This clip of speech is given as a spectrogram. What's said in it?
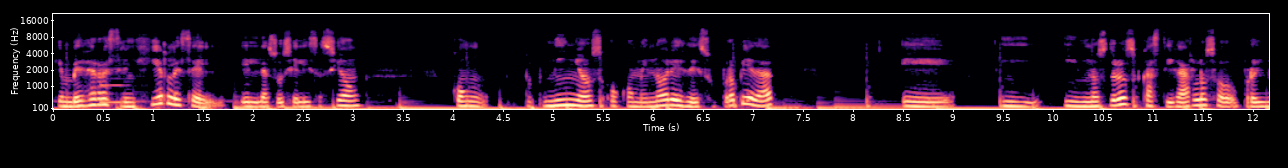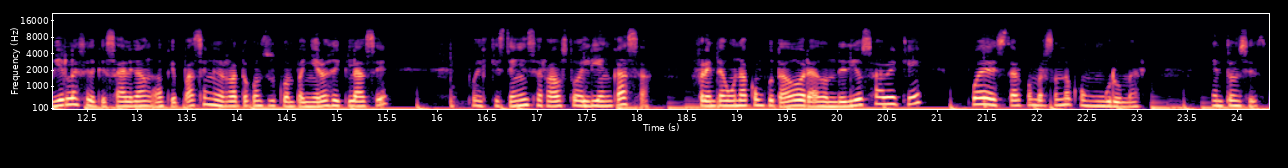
que en vez de restringirles el, la socialización con niños o con menores de su propiedad eh, y, y, nosotros castigarlos o prohibirles el que salgan o que pasen el rato con sus compañeros de clase, pues que estén encerrados todo el día en casa, frente a una computadora, donde Dios sabe que puede estar conversando con un groomer. Entonces,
